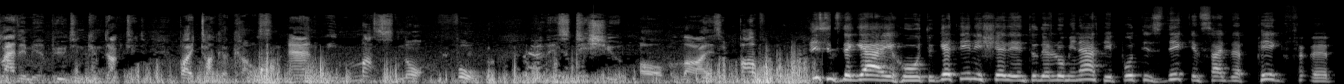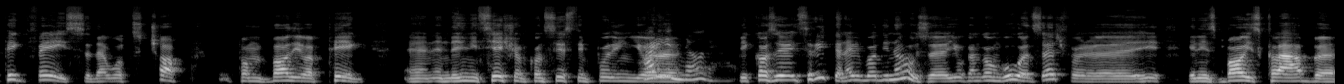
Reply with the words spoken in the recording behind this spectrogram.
Vladimir Putin conducted by Tucker Carlson, and we must not fall for this tissue of lies above all. This is the guy who, to get initiated into the Illuminati, put his dick inside the pig uh, pig face that was chopped from body of a pig, and, and the initiation consists in putting your. How do you know that? because it's written everybody knows uh, you can go on google and search for uh, he, in his boys club uh,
